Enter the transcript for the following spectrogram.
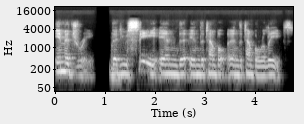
imagery that hmm. you see in the in the temple in the temple reliefs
